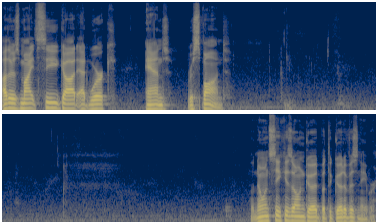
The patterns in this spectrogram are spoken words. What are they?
others might see God at work and respond. Let no one seek his own good, but the good of his neighbor.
